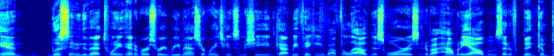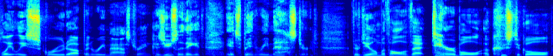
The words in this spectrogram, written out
And listening to that 20th anniversary remaster of Rage Against the Machine got me thinking about the loudness wars and about how many albums that have been completely screwed up in remastering. Because usually they get it's been remastered. They're dealing with all of that terrible acoustical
